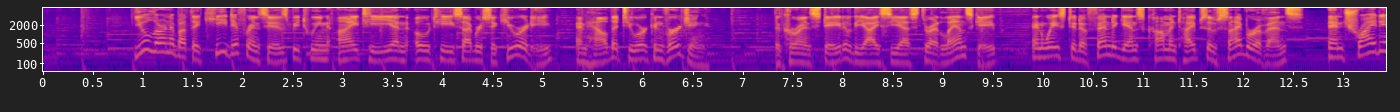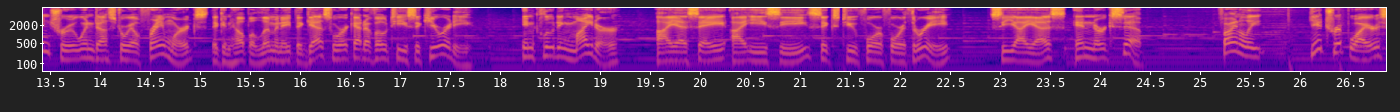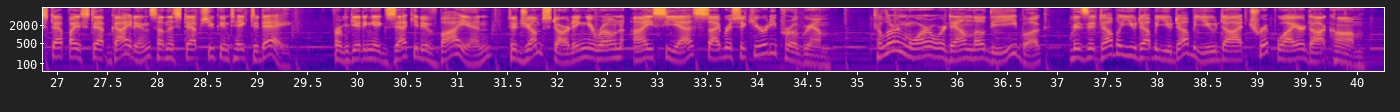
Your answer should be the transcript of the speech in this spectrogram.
You'll learn about the key differences between IT and OT cybersecurity and how the two are converging, the current state of the ICS threat landscape, and ways to defend against common types of cyber events, and tried and true industrial frameworks that can help eliminate the guesswork out of OT security, including MITRE, ISA IEC 62443, CIS, and NERC CIP. Finally, get Tripwire's step-by-step guidance on the steps you can take today from getting executive buy-in to jump-starting your own ICS cybersecurity program. To learn more or download the ebook, visit www.tripwire.com.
